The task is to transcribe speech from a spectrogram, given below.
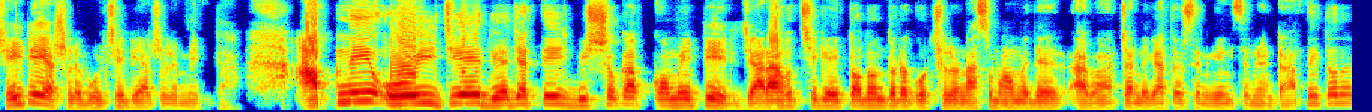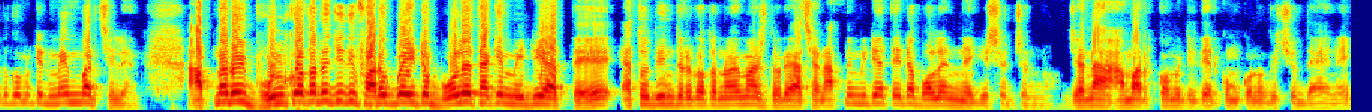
সেইটাই আসলে ভুল, সেইটাই আসলে মিথ্যা। আপনি ওই যে দুই হাজার তেইশ বিশ্বকাপ কমিটির যারা হচ্ছে গিয়ে এই তদন্তটা করছিল নাসুম আহমেদের চান্ডিকা হাতুর সিং ইনসিডেন্টটা আপনি তদন্ত কমিটির মেম্বার ছিলেন। আপনার ওই ভুল কথাটা যদি ফারুক ভাই এটা বলে থাকে মিডিয়াতে এতদিন ধরে কত নয় মাস ধরে আছেন, আপনি মিডিয়াতে এটা বলেন নাই কিসের জন্য? যে না, আমার কমিটিতে এরকম কোনো কিছু দেয় নাই।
